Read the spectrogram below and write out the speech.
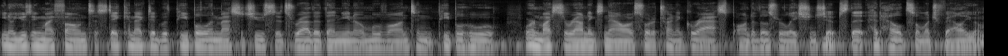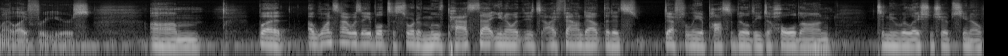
you know, using my phone to stay connected with people in Massachusetts rather than, you know, move on to people who were in my surroundings now. I was sort of trying to grasp onto those relationships that had held so much value in my life for years. Um, but uh, once I was able to sort of move past that, you know, it, it's I found out that it's definitely a possibility to hold on to new relationships, you know,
